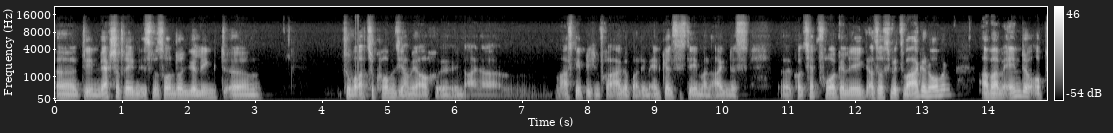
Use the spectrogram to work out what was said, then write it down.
äh, den Werkstatträten insbesondere gelingt, ähm, zu Wort zu kommen. Sie haben ja auch äh, in einer maßgeblichen Frage bei dem Entgeltsystem ein eigenes äh, Konzept vorgelegt. Also es wird wahrgenommen. Aber am Ende, ob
